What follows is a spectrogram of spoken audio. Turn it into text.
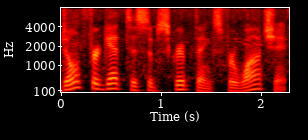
Don't forget to subscribe. Thanks for watching.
